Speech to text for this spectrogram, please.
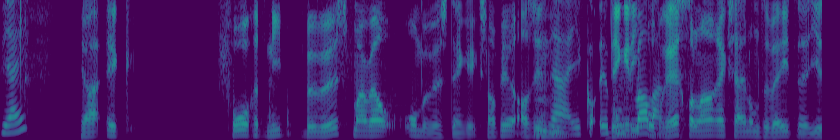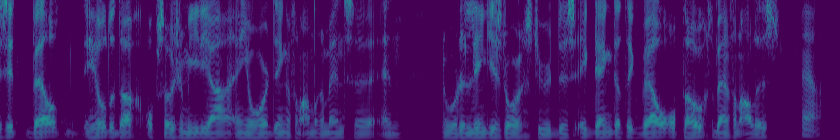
jij? Ja, ik volg het niet bewust, maar wel onbewust, denk ik. Snap je? Als in. Ja, je, ko- je dingen die oprecht langs. belangrijk zijn om te weten. Je zit wel heel de dag op social media en je hoort dingen van andere mensen. En er worden linkjes doorgestuurd. Dus ik denk dat ik wel op de hoogte ben van alles. Ja.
